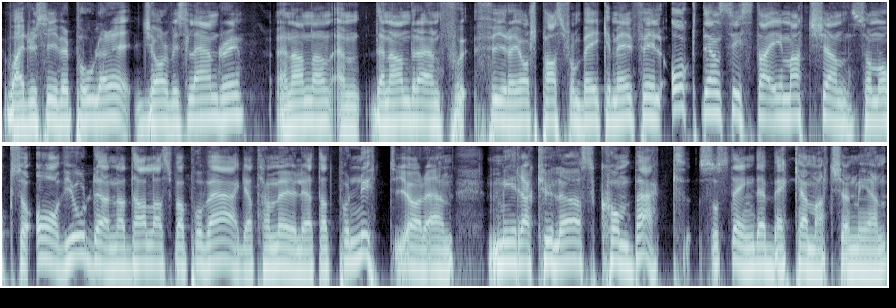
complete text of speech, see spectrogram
wide receiver-polare Jarvis Landry. En annan, en, den andra en fyra yards pass från Baker Mayfield. Och den sista i matchen som också avgjorde när Dallas var på väg att ha möjlighet att på nytt göra en mirakulös comeback så stängde Beckham matchen med en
